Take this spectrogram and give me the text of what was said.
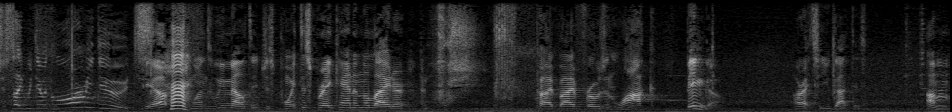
Just like we did with the little army dudes. Yep, Huh. ones we melted. Just point the spray can in the lighter and whoosh. Bye bye, frozen lock. Bingo. All right, so you got this. I'm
